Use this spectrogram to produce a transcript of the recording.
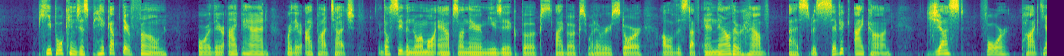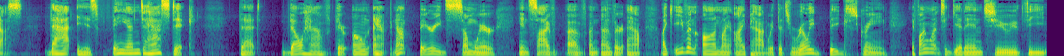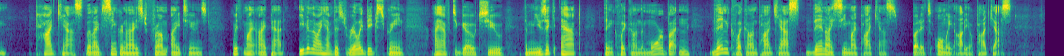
people can just pick up their phone or their iPad or their iPod Touch they'll see the normal apps on there music books ibooks whatever store all of this stuff. And now they'll have a specific icon just for podcasts. That is fantastic that they'll have their own app not buried somewhere inside of another app. Like even on my ipad with its really big screen if i want to get into the podcast that i've synchronized from itunes with my iPad, even though I have this really big screen, I have to go to the music app, then click on the more button, then click on podcasts, then I see my podcasts, but it's only audio podcasts.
